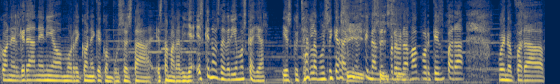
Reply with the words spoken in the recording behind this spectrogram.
con el gran Ennio Morricone que compuso esta, esta maravilla. Es que nos deberíamos callar y escuchar la música de aquí al final del programa porque es para, bueno, para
